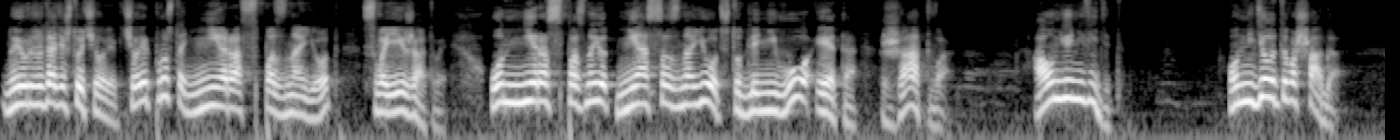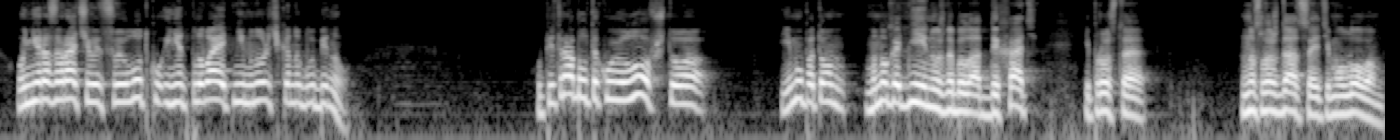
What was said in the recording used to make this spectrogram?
Ну и в результате что человек? Человек просто не распознает своей жатвы. Он не распознает, не осознает, что для него это жатва. А он ее не видит. Он не делает этого шага. Он не разворачивает свою лодку и не отплывает немножечко на глубину. У Петра был такой улов, что ему потом много дней нужно было отдыхать и просто наслаждаться этим уловом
